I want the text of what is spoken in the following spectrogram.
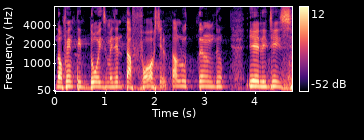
92, mas ele está forte, ele está lutando, e ele diz:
